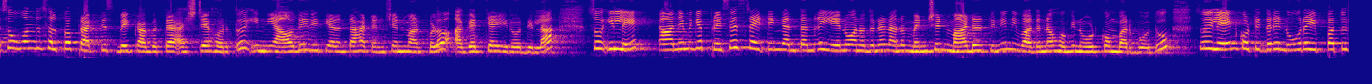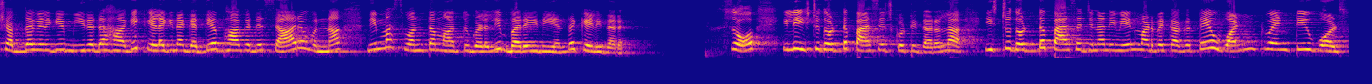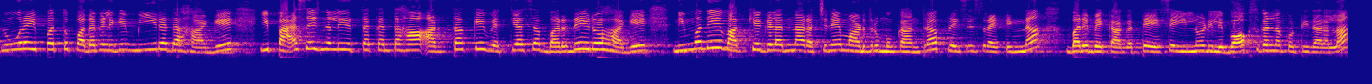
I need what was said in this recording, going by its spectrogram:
ಸೊ ಒಂದು ಸ್ವಲ್ಪ ಪ್ರಾಕ್ಟೀಸ್ ಬೇಕಾಗುತ್ತೆ ಅಷ್ಟೇ ಹೊರತು. ಇನ್ನು ಯಾವುದೇ ರೀತಿಯಾದಂತಹ ಟೆನ್ಷನ್ ಮಾಡ್ಕೊಳ್ಳೋ ಅಗತ್ಯ ಇರೋದಿಲ್ಲ. ಸೊ ಇಲ್ಲಿ ನಿಮಗೆ ಪ್ರೆಸೆಸ್ ರೈಟಿಂಗ್ ಅಂತಂದರೆ ಏನು ಅನ್ನೋದನ್ನು ನಾನು ಮೆನ್ಷನ್ ಮಾಡಿರ್ತೀನಿ. ನೀವು ಅದನ್ನು ಹೋಗಿ ನೋಡ್ಕೊಂಬರ್ಬೋದು ಸೊ ಇಲ್ಲಿ ಏನು ಕೊಟ್ಟಿದ್ದಾರೆ? ನೂರ ಇಪ್ಪತ್ತು ಶಬ್ದಗಳಿಗೆ ಮೀರದ ಹಾಗೆ ಕೆಳಗಿನ ಗದ್ಯ ಭಾಗದ ಸಾರವನ್ನು ನಿಮ್ಮ ಸ್ವಂತ ಮಾತುಗಳಲ್ಲಿ ಬರೆಯಿರಿ ಅಂತ ಕೇಳಿದ್ದಾರೆ. ಸೊ ಇಲ್ಲಿ ಇಷ್ಟು ದೊಡ್ಡ ಪ್ಯಾಸೇಜ್ ಕೊಟ್ಟಿದ್ದಾರಲ್ಲ, ಇಷ್ಟು ದೊಡ್ಡ ಪ್ಯಾಸೇಜನ್ನ ನೀವೇನು ಮಾಡಬೇಕಾಗತ್ತೆ? ಒನ್ ಟ್ವೆಂಟಿ ವರ್ಡ್ಸ್ ನೂರ ಇಪ್ಪತ್ತು ಪದಗಳಿಗೆ ಮೀರದ ಹಾಗೆ, ಈ ಪ್ಯಾಸೇಜ್ನಲ್ಲಿ ಇರ್ತಕ್ಕಂತಹ ಅರ್ಥಕ್ಕೆ ವ್ಯತ್ಯಾಸ ಬರದೇ ಇರೋ ಹಾಗೆ, ನಿಮ್ಮದೇ ವಾಕ್ಯಗಳನ್ನು ರಚನೆ ಮಾಡಿದ್ರ ಮುಖಾಂತರ ಪ್ರೆಸಿಸ್ ರೈಟಿಂಗ್ನ ಬರೀಬೇಕಾಗತ್ತೆ. ಸೇ ಇಲ್ಲಿ ನೋಡಿ, ಇಲ್ಲಿ ಬಾಕ್ಸ್ಗಳನ್ನ ಕೊಟ್ಟಿದ್ದಾರಲ್ಲ.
